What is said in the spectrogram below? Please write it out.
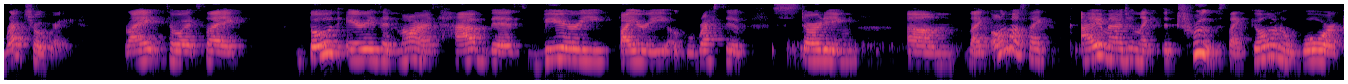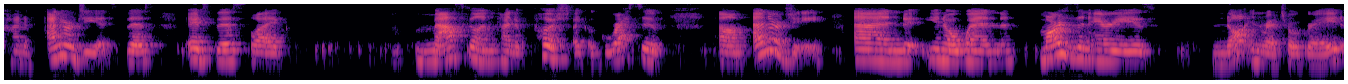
retrograde, right? So it's like both Aries and Mars have this very fiery, aggressive, starting, um, like almost like I imagine like the troops like going to war kind of energy. It's this, it's this like masculine kind of push, like aggressive um, energy. And you know when Mars is in Aries, not in retrograde,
